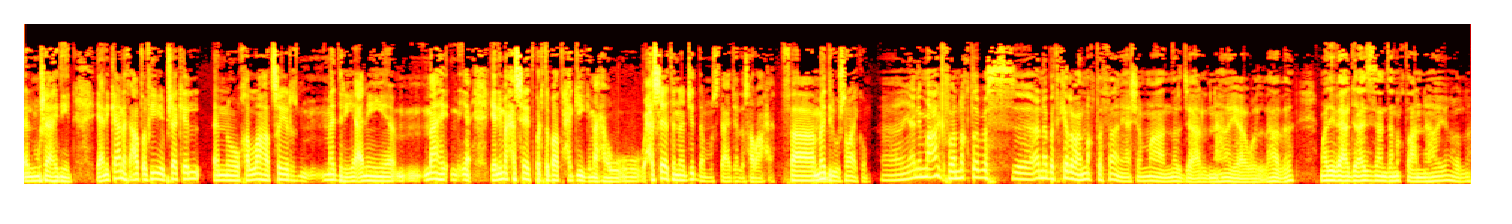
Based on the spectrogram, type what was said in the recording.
المشاهدين. يعني كانت عاطفية بشكل إنه خلاها تصير ما أدري يعني ما هي يعني ما حسيت بارتباط حقيقي معها وحسيت إنها جدا مستعجلة صراحة. فما أدري وش رأيكم. آه، يعني معك في النقطة بس أنا بتكلم عن النقطة الثانية عشان ما نرجع للنهاية وهذا ما أدري إذا عبد العزيز عنده نقطة عن النهاية ولا؟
